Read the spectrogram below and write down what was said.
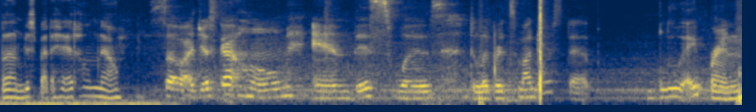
but i'm just about to head home now. So i just got home and this was delivered to my doorstep. Blue apron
